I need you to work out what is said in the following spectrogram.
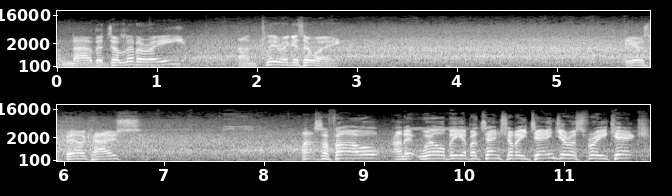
And now the delivery. And clearing it away. Here's Berghuis. That's a foul, and it will be a potentially dangerous free kick.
